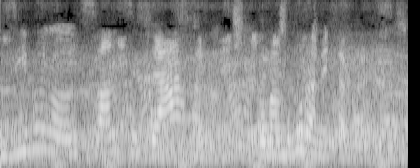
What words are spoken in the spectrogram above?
27 Jahren, wo mein Bruder nicht dabei ist.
